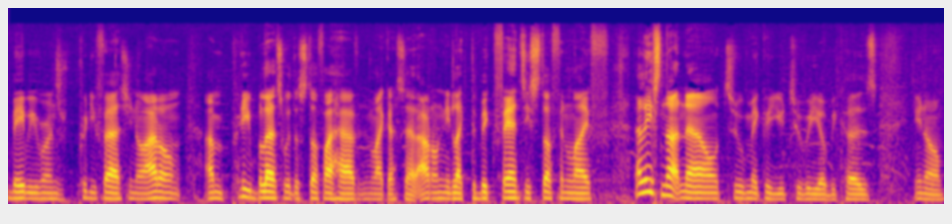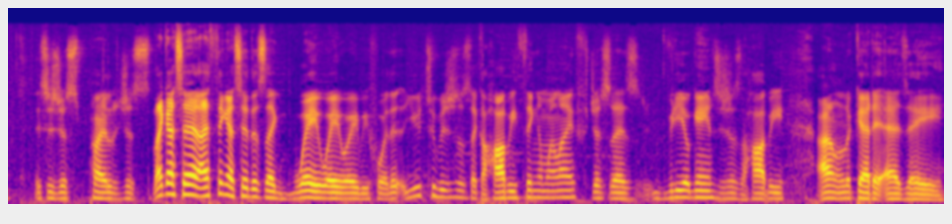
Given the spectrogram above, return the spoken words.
baby runs pretty fast. You know, I don't. I'm pretty blessed with the stuff I have, and like I said, I don't need like the big fancy stuff in life. At least not now to make a YouTube video because, you know, this is just probably just like I said. I think I said this like way, way, way before. YouTube is just like a hobby thing in my life. Just as video games is just a hobby. I don't look at it as a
